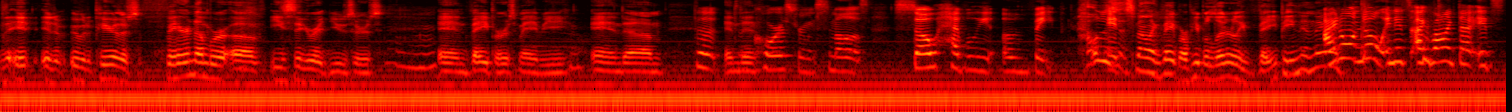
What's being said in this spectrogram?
it, it, it would appear there's a fair number of e-cigarette users Mhm. and vapors, maybe, and um, The, And the then- chorus room smells so heavily of vape. how does it It's- smell like vape? Are people literally vaping in there? I don't know, and it's ironic that it's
